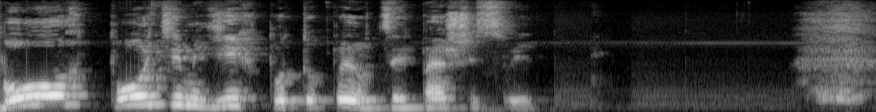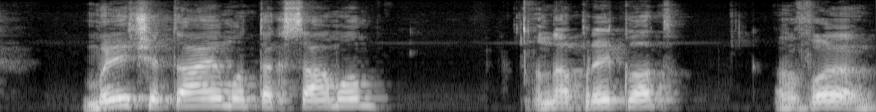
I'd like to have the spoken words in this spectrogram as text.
Бог потім їх потопив, цей перший світ. Ми читаємо так само, наприклад, в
